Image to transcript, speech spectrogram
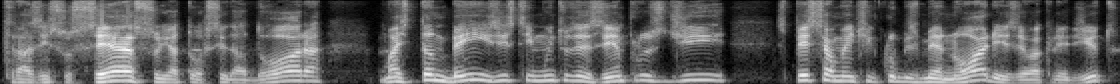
trazem sucesso e a torcida adora, mas também existem muitos exemplos de especialmente em clubes menores, eu acredito,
